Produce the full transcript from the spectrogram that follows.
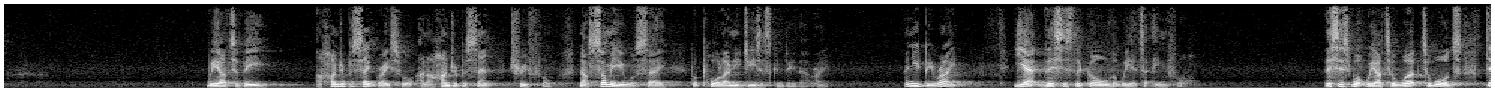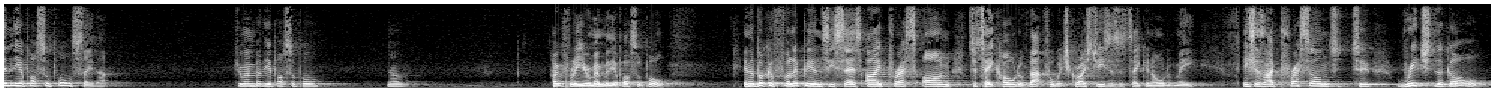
We are to be 100% graceful and 100% truthful. Now, some of you will say, but Paul, only Jesus can do that, right? And you'd be right. Yet, this is the goal that we are to aim for. This is what we are to work towards. Didn't the Apostle Paul say that? Do you remember the Apostle Paul? No? Hopefully, you remember the Apostle Paul. In the book of Philippians, he says, I press on to take hold of that for which Christ Jesus has taken hold of me. He says, I press on to, to reach the goal.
